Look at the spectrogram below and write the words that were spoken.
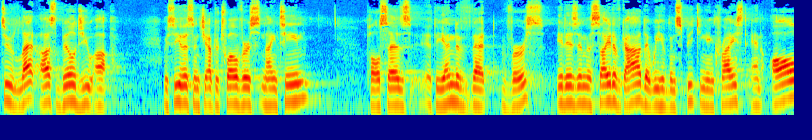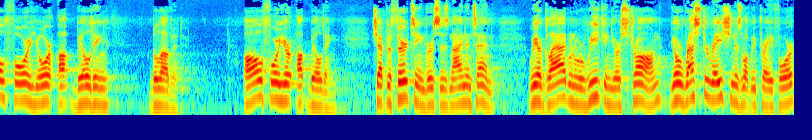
to let us build you up. We see this in chapter 12, verse 19. Paul says at the end of that verse, It is in the sight of God that we have been speaking in Christ, and all for your upbuilding, beloved. All for your upbuilding. Chapter 13, verses 9 and 10. We are glad when we're weak and you're strong. Your restoration is what we pray for.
